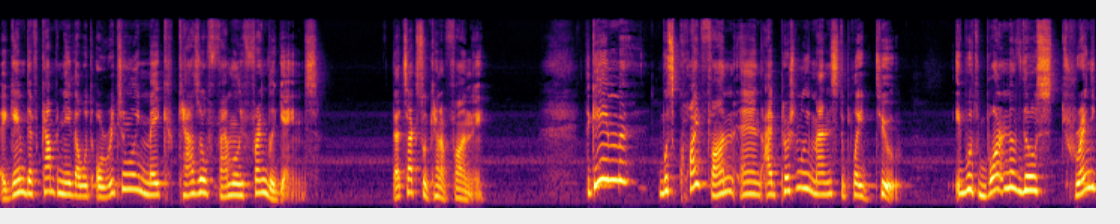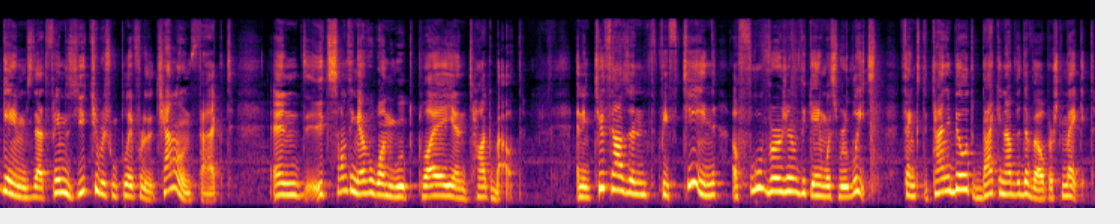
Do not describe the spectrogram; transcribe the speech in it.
a game dev company that would originally make casual family friendly games. That's actually kind of funny. The game was quite fun, and I personally managed to play two. It was one of those trendy games that famous YouTubers would play for the channel, in fact, and it's something everyone would play and talk about. And in 2015, a full version of the game was released, thanks to tinyBuild backing up the developers to make it.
